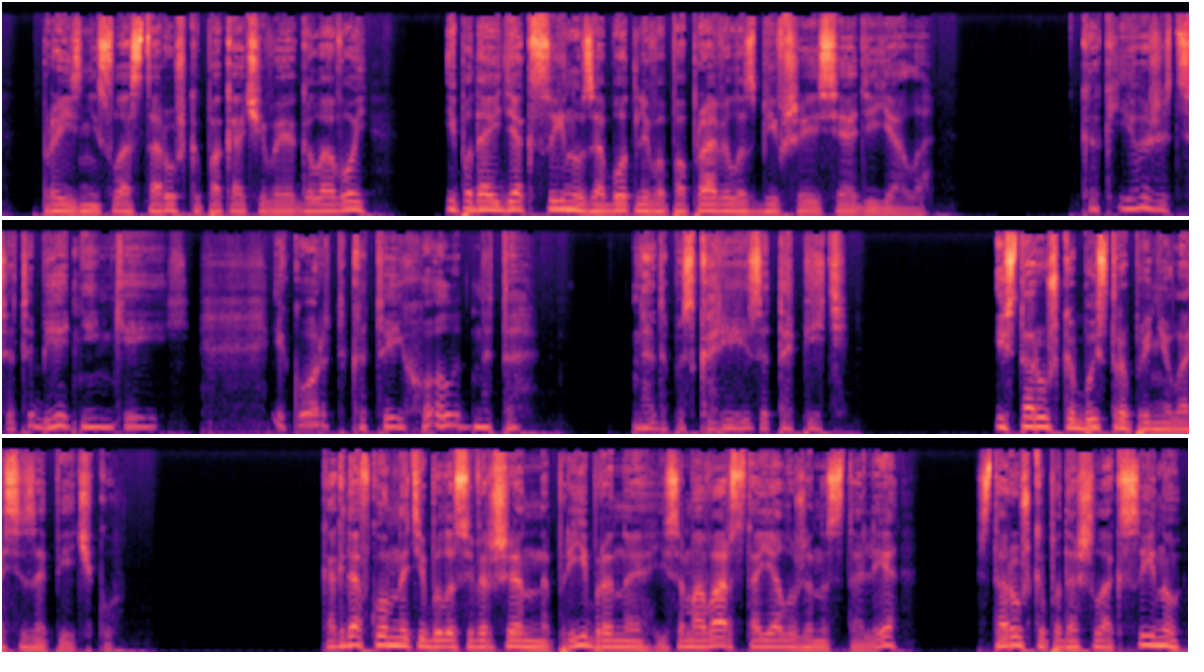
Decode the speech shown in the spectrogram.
— произнесла старушка, покачивая головой, и, подойдя к сыну, заботливо поправила сбившееся одеяло. «Как ежится-то, бедненький, и коротко-то, и холодно-то. Надо поскорее затопить». И старушка быстро принялась за печку. Когда в комнате было совершенно прибрано, и самовар стоял уже на столе, старушка подошла к сыну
